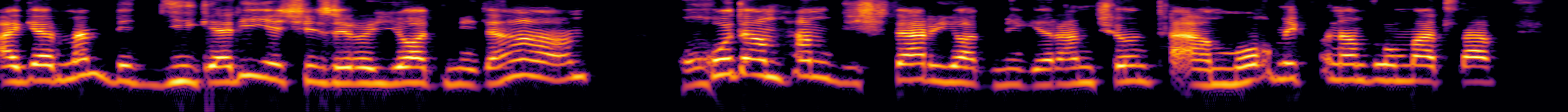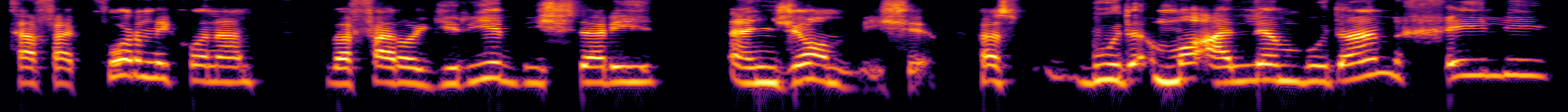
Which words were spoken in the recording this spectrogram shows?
اگر من به دیگری یه چیزی رو یاد میدم خودم هم بیشتر یاد می‌گیرم چون تعمق می‌کنم رو مطلب تفکر می‌کنم و فراگیری بیشتری انجام میشه. پس بود معلم بودن خیلی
